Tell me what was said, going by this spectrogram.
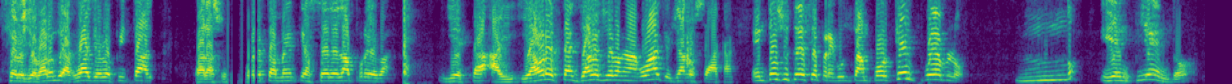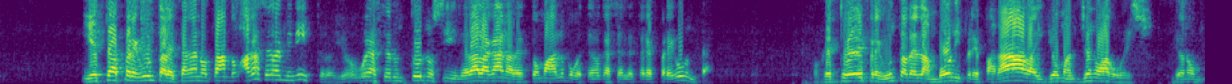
Se lo llevaron de Aguayo al hospital para supuestamente hacerle la prueba y está ahí. Y ahora está, ya lo llevan a Aguayo, ya lo sacan. Entonces ustedes se preguntan, ¿por qué el pueblo? No, y entiendo, y esta pregunta le están anotando, hágasela al ministro. Yo voy a hacer un turno si le da la gana de tomarlo porque tengo que hacerle tres preguntas. Porque esto es pregunta de Lamboni preparada y yo, yo no hago eso. Yo no,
